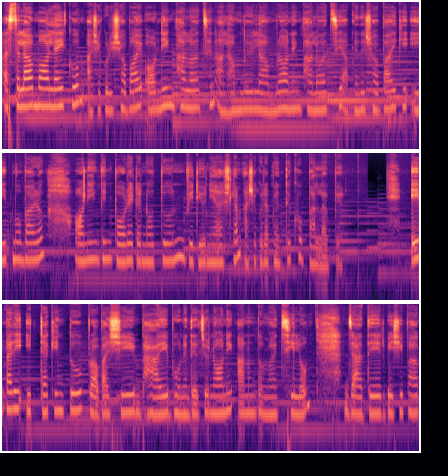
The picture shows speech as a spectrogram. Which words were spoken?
আসসালামু আলাইকুম। আশা করি সবাই অনেক ভালো আছেন। আলহামদুলিল্লাহ, আমরা অনেক ভালো আছি। আপনাদের সবাইকে ঈদ মোবারক। অনেক দিন পরে একটা নতুন ভিডিও নিয়ে আসলাম। আশা করি আপনাদের খুব ভালো লাগবে। এইবারে ঈদটা কিন্তু প্রবাসী ভাই বোনেদের জন্য অনেক আনন্দময় ছিল। যাদের বেশিরভাগ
